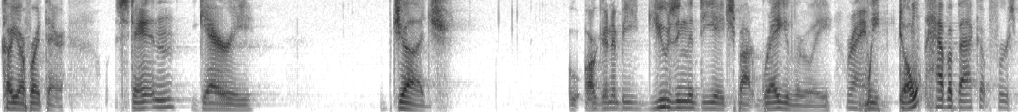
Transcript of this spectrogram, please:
cut you off right there. Stanton, Gary, Judge are going to be using the DH spot regularly. Right. We don't have a backup first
